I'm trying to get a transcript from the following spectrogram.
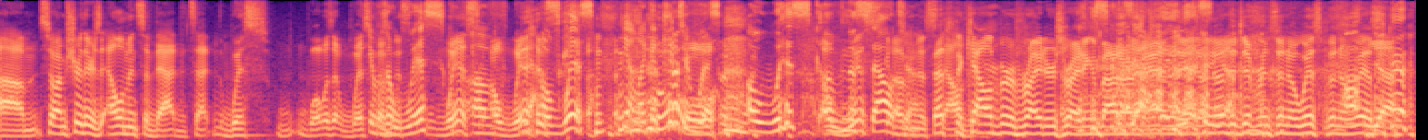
Um, so I'm sure there's elements of that. That's that whisk. What was it? Wisp. It was of a nos- whisk. Whisk. Of, a whisk. Yeah, a whisk. Yeah, like a kitchen Ooh. whisk. A whisk A of whisk nostalgia. Of That's the caliber of writers writing about it. band. They don't know the difference in a wisp and a uh, whisk. Yeah.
